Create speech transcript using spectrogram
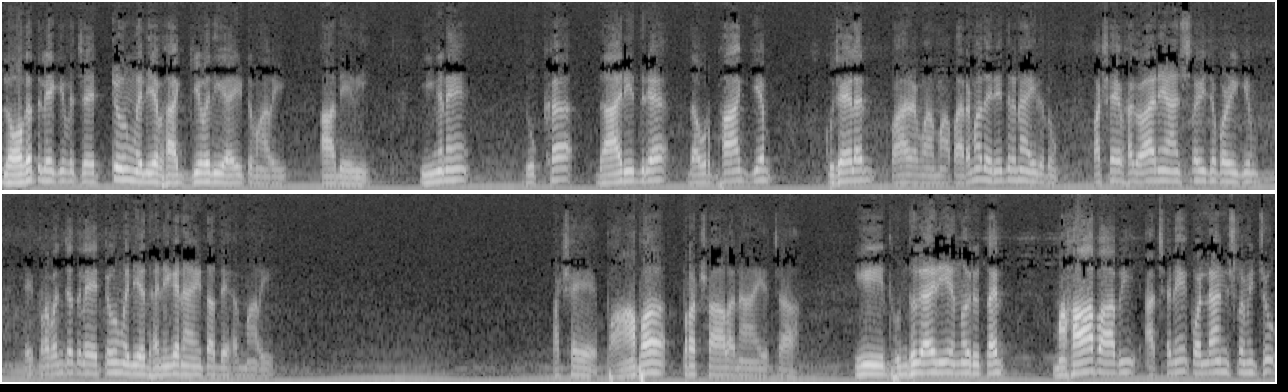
ലോകത്തിലേക്ക് വെച്ച ഏറ്റവും വലിയ ഭാഗ്യവതിയായിട്ട് മാറി ആ ദേവി. ഇങ്ങനെ ദുഃഖ ദാരിദ്ര്യ ദൗർഭാഗ്യം കുചേലൻ പരമ- പരമദരിദ്രനായിരുന്നു. പക്ഷേ ഭഗവാനെ ആശ്രയിച്ചപ്പോഴേക്കും പ്രപഞ്ചത്തിലെ ഏറ്റവും വലിയ ധനികനായിട്ട് അദ്ദേഹം മാറി. പക്ഷേ പാപ പ്രക്ഷാളനായച്ച ഈ ധുന്ധുകാരി എന്നൊരുത്തൻ മഹാപാപി അച്ഛനെ കൊല്ലാൻ ശ്രമിച്ചു.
